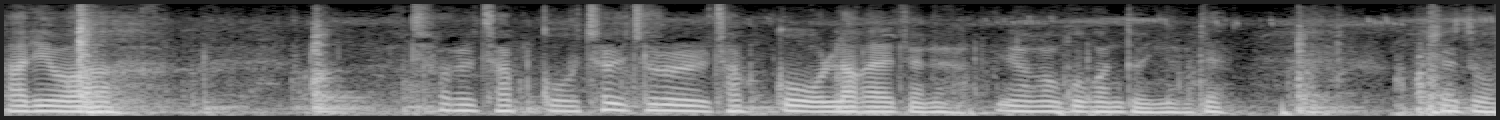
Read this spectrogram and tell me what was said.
다리와 철을 잡고 철줄을 잡고 올라가야 되는 위험한 구간도 있는데 그래도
